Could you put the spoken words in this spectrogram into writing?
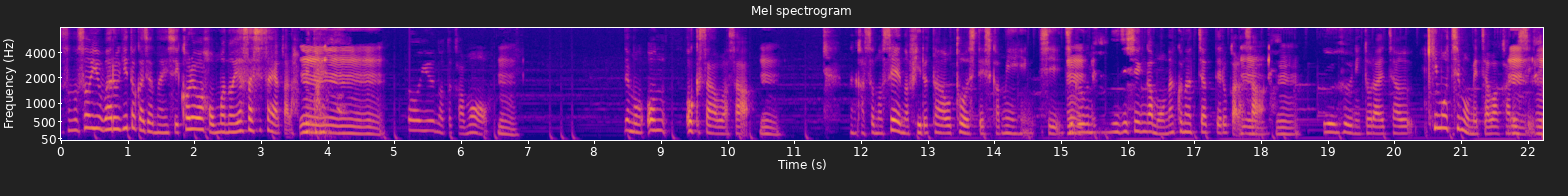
そのそういう悪気とかじゃないしこれはほんまの優しさやからみうんたいな、うんそういうのとかもうんうん。でも奥さんはさうん。なんかその性のフィルターを通してしか見えへんし自分に自信がもうなくなっちゃってるからさ、うん。うん。いう風に捉えちゃう気持ちもめっちゃわかるし、うんう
